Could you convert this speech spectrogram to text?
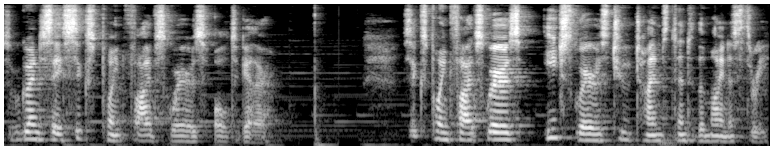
So we're going to say 6.5 squares altogether. 6.5 squares, each square is 2 times 10 to the minus 3.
